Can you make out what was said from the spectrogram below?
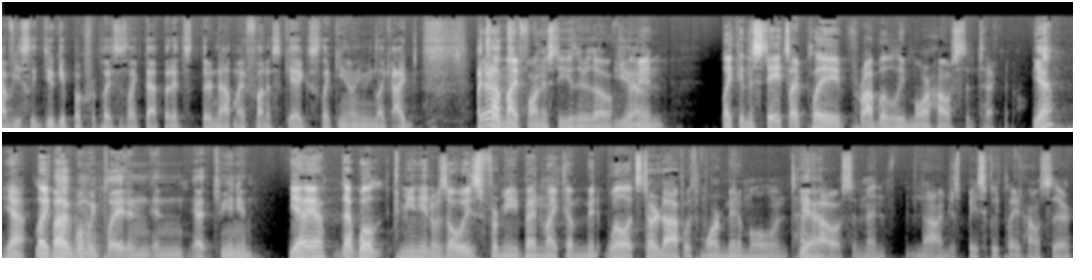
obviously do get booked for places like that, but it's they're not my funnest gigs. Like you know what I mean? Like I, I they're not my funnest either, though. Yeah. I mean, like in the states, I play probably more house than techno. yeah. Yeah, like Well, when- when we played in, in at communion, yeah, yeah. That well, communion was always for me been like a min- well. It started off with more minimal and tech Yeah. house, and then now I'm just basically playing house there.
